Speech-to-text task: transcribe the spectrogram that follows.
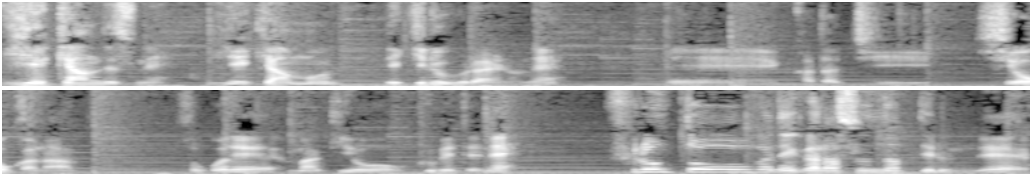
家キャンですね。家キャンもできるぐらいのね、えー形しようかな。そこで薪をくべてね。フロントがね、ガラスになってるんで、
